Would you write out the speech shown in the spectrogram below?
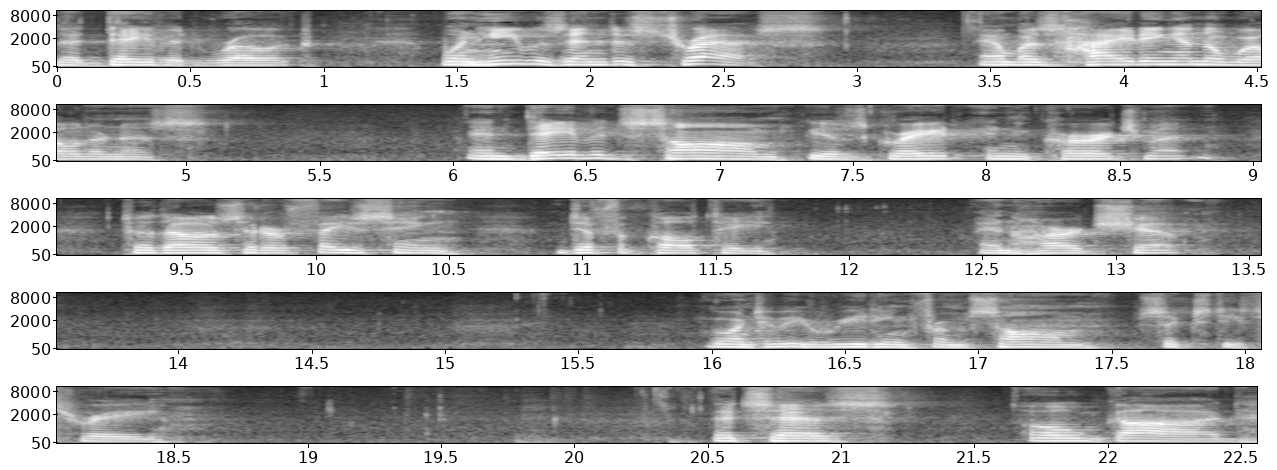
that David wrote when he was in distress and was hiding in the wilderness. And David's psalm gives great encouragement to those that are facing difficulty and hardship. I'm going to be reading from Psalm 63 that says, O God,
